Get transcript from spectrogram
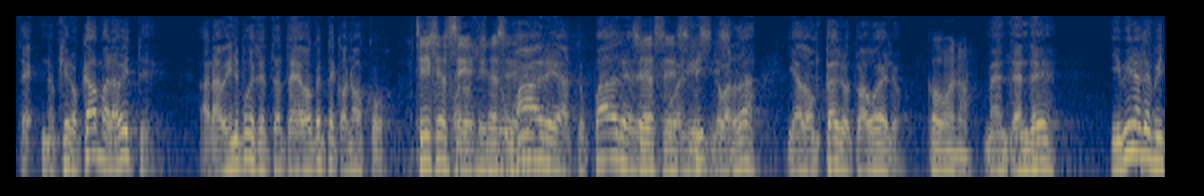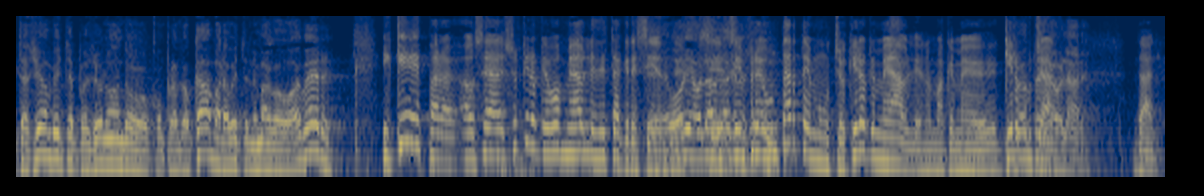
te- no quiero cámara, viste. Ahora vine porque se trata de vos que te conozco. Sí, yo sé, yo a tu sé. madre, a tu padre, de sí, sí. ¿verdad? Y a don Pedro, tu abuelo. ¿Cómo no? ¿Me entendés? Y vine la invitación, viste, pues yo no ando comprando cámara, viste, no me hago a ver. ¿Y qué es para.? O sea, yo quiero que vos me hables de esta creciente. Te voy a hablar de sin, la sin creciente. preguntarte mucho, quiero que me hables nomás, que me. Quiero Yo te voy a escuchar. hablar. Dale.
